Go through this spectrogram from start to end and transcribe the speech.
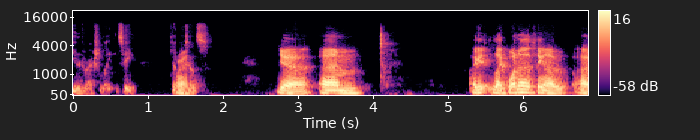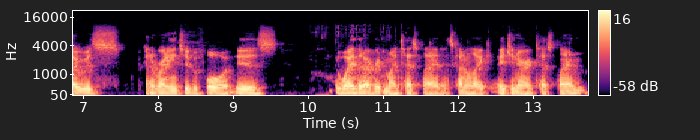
unidirectional latency. Does that right. make sense? Yeah. Um, I get like one other thing I I was kind of running into before is the way that I've written my test plan. It's kind of like a generic test plan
